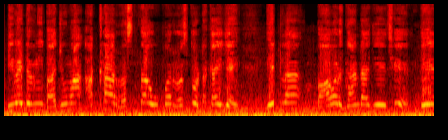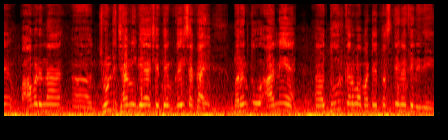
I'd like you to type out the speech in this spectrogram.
ડિવાઈડરની બાજુમાં આખા રસ્તા ઉપર રસ્તો ઢકાઈ જાય. એટલા બાવળ ગાંડા જે છે, તે બાવળના ઝુંડ જામી ગયા છે તેમ કહી શકાય. પરંતુ આને દૂર કરવા માટે તસ્તી નથી લીધી.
